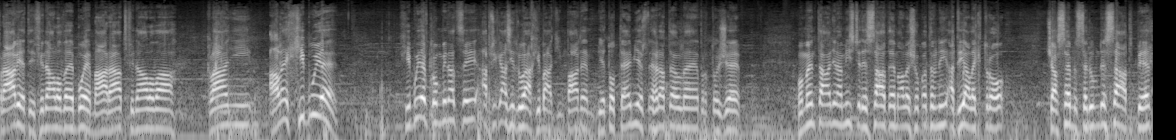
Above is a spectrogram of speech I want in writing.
právě ty finálové boje, má rád finálová klání, ale chybuje chybuje v kombinaci a přichází druhá chyba. Tím pádem je to téměř nehratelné, protože momentálně na místě desátém Aleš Opatrný a Dialektro časem 75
